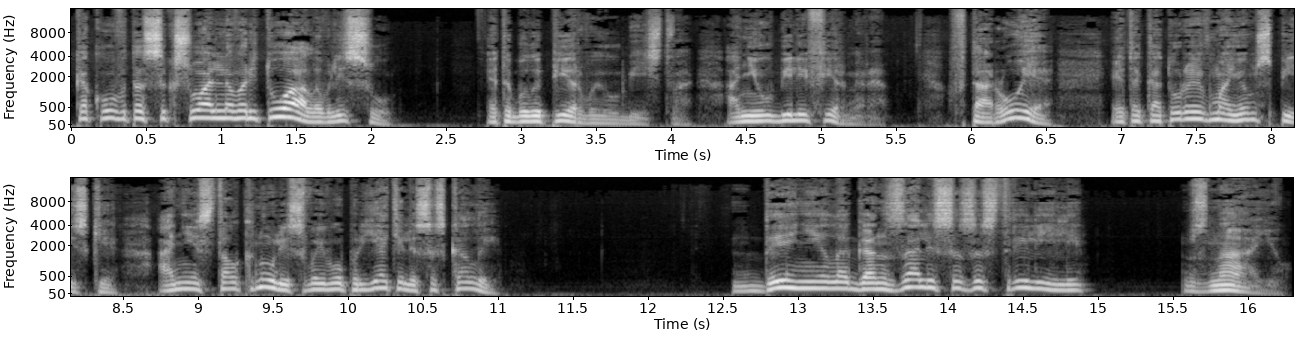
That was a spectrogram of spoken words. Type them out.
какого-то сексуального ритуала в лесу. Это было первое убийство. Они убили фермера. Второе — это которое в моем списке. Они столкнули своего приятеля со скалы. Дэниела Гонзалеса застрелили. Знаю.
